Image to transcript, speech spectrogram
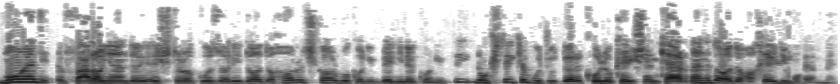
ما باید فرایندهای اشتراک گذاری داده ها رو چیکار بکنیم؟ بهینه کنیم. نکته که وجود داره collocation کردن داده ها خیلی مهمه.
